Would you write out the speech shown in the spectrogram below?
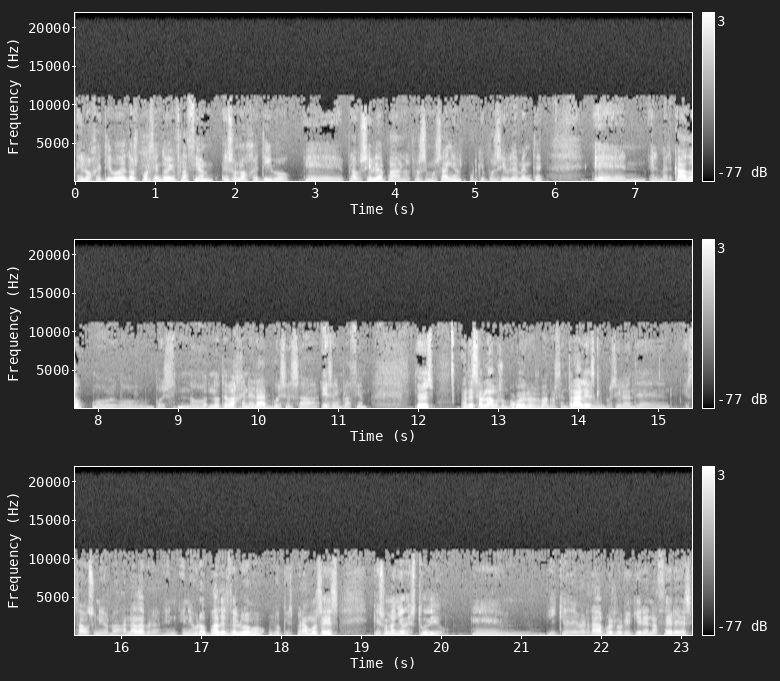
el objetivo del 2% de inflación es un objetivo eh, plausible para los próximos años, porque posiblemente en el mercado o, pues no, no, te va a generar pues esa, esa inflación. Entonces, antes hablábamos un poco de los bancos centrales, que posiblemente Estados Unidos no haga nada, pero en, Europa, desde luego, lo que esperamos es que es un año de estudio eh, y que de verdad pues lo que quieren hacer es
